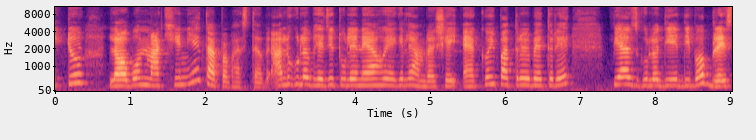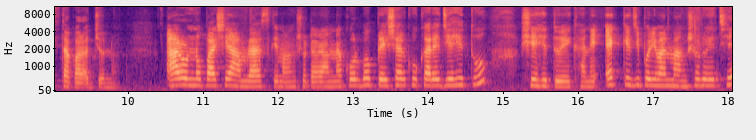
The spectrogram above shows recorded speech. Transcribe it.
একটু লবণ মাখিয়ে নিয়ে তারপর ভাজতে হবে। আলুগুলো ভেজে তুলে নেওয়া হয়ে গেলে আমরা সেই একই পাত্রের ভেতরে পেঁয়াজগুলো দিয়ে দিব ব্রেস্তা করার জন্য। আর অন্য পাশে আমরা আজকে মাংসটা রান্না করব প্রেশার কুকারে যেহেতু, সেহেতু এখানে এক কেজি পরিমাণ মাংস রয়েছে।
